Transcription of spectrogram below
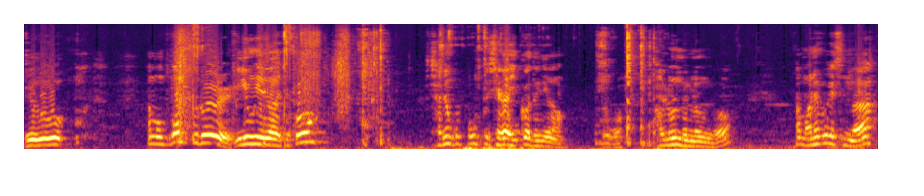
이거 한번 펌프를 이용해가지고 자전거 펌프 제가 있거든요. 이거 발로 누르는 거 한번 해보겠습니다.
